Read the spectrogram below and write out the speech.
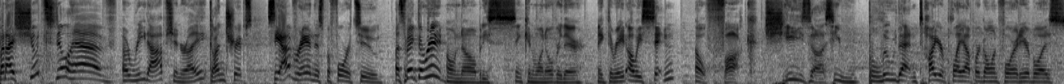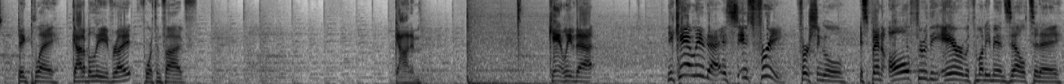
But I should still have a read option, right? Gun trips. See, I've ran this before, too. Let's make the read. Oh, no, but he's sinking one over there. Make the read. Oh, he's sitting. Oh, fuck. Jesus, he blew that entire play up. We're going for it here, boys. Big play. Gotta believe, right? Fourth and five. Got him. Can't leave that. You can't leave that. It's it's free. First single. It's been all through the air with Money Manziel today.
